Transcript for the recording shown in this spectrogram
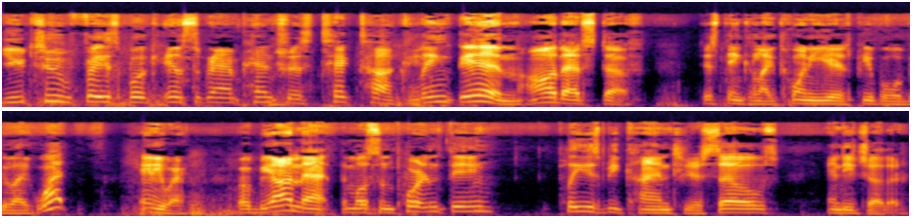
YouTube, Facebook, Instagram, Pinterest, TikTok, LinkedIn, all that stuff. Just thinking like 20 years, people will be like, what? Anyway, but beyond that, the most important thing, please be kind to yourselves and each other.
